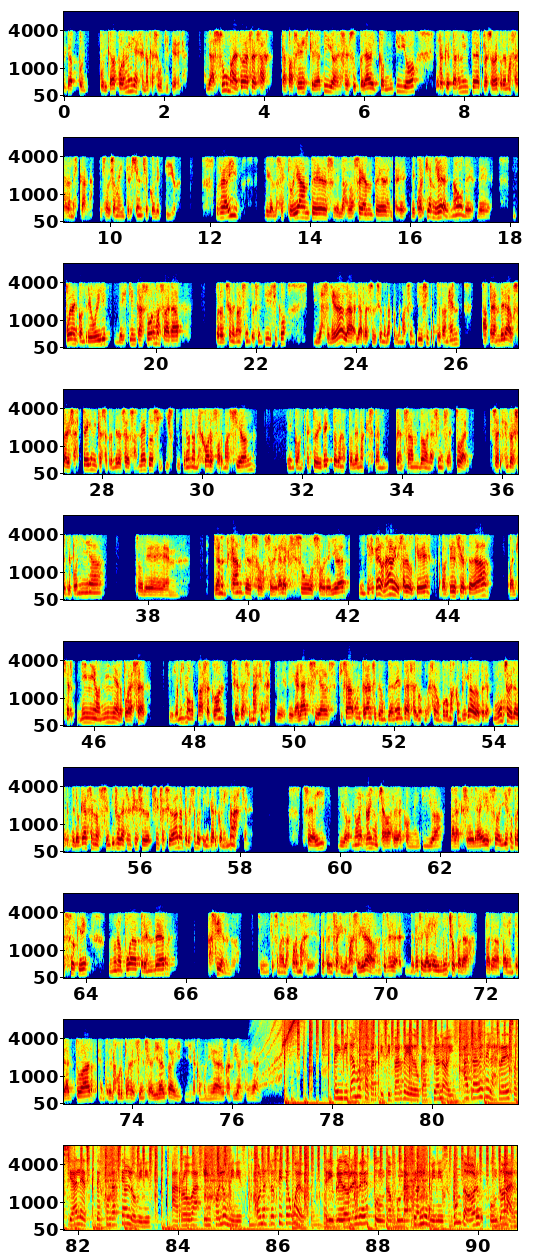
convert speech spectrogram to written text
publicados por miles es lo que hace Wikipedia. La suma de todas esas capacidades creativas, ese superávit cognitivo, es lo que permite resolver problemas a gran escala. Eso se llama inteligencia colectiva. Entonces ahí digo, los estudiantes, eh, los docentes, de, cualquier nivel, ¿no? De, pueden contribuir de distintas formas a la producción de conocimiento científico y acelerar la, resolución de los problemas científicos, pero también aprender a usar esas técnicas, aprender a usar esos métodos y, tener una mejor formación en contacto directo con los problemas que se están pensando en la ciencia actual. Esos ejemplos que yo te ponía sobre Planet Hunters o sobre Galaxy Zoo o sobre Iber, identificar un ave es algo que a partir de cierta edad cualquier niño o niña lo puede hacer. lo mismo pasa con ciertas imágenes de, galaxias. Quizá un tránsito de un planeta es algo, un poco más complicado, pero mucho de lo, de lo que hacen los científicos que hacen ciencia, ciudadana, por ejemplo, tiene que ver con imágenes. Entonces ahí, digo, no hay, no hay mucha barrera cognitiva para acceder a eso y es un proceso que uno puede aprender haciendo que es una de las formas de, aprendizaje que más se graban. Entonces, me parece que ahí hay mucho para, interactuar entre los grupos de ciencia abierta y, y la comunidad educativa en general. Te invitamos a participar de Educación Hoy a través de las redes sociales de Fundación Luminis, arroba Infoluminis o nuestro sitio web www.fundacionluminis.org.ar.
